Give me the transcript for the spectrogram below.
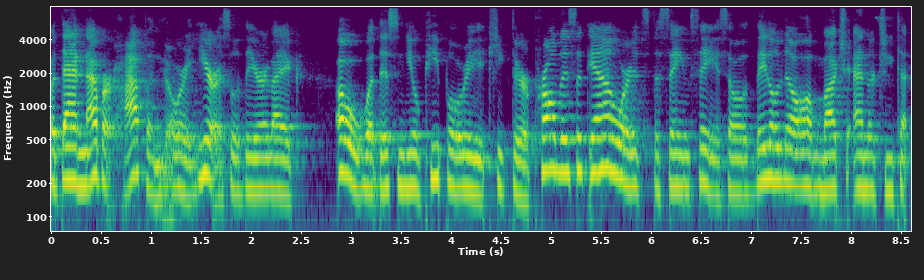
but that never happened for a year. So they're like, oh, what this new people really keep their promise again, or it's the same thing. So they don't know how much energy to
